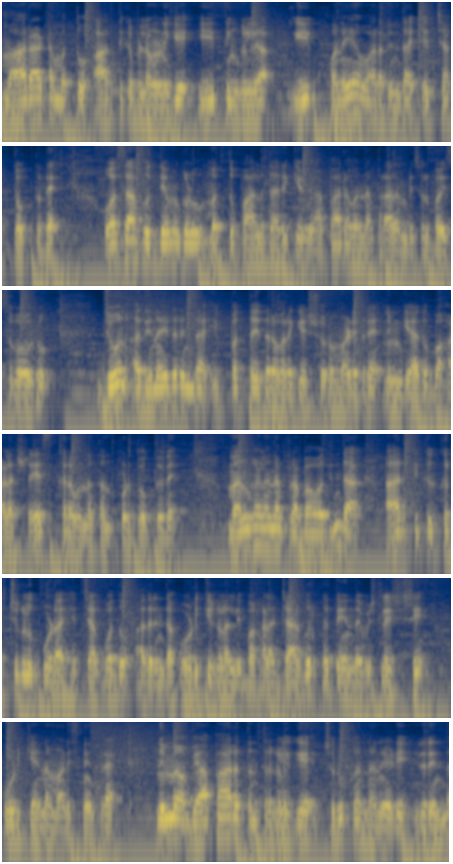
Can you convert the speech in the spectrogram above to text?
ಮಾರಾಟ ಮತ್ತು ಆರ್ಥಿಕ ಬೆಳವಣಿಗೆ ಈ ತಿಂಗಳ, ಈ ಕೊನೆಯ ವಾರದಿಂದ ಹೆಚ್ಚಾಗ್ತಾ ಹೋಗ್ತದೆ. ಹೊಸ ಉದ್ಯಮಗಳು ಮತ್ತು ಪಾಲುದಾರಿಕೆ ವ್ಯಾಪಾರವನ್ನು ಪ್ರಾರಂಭಿಸಲು ಬಯಸುವವರು ಜೂನ್ ಹದಿನೈದರಿಂದ ಇಪ್ಪತ್ತೈದರವರೆಗೆ ಶುರು ಮಾಡಿದರೆ ನಿಮಗೆ ಅದು ಬಹಳ ಶ್ರೇಯಸ್ಕರವನ್ನು ತಂದುಕೊಡ್ತು ಹೋಗ್ತದೆ. ಮಂಗಳನ ಪ್ರಭಾವದಿಂದ ಆರ್ಥಿಕ ಖರ್ಚುಗಳು ಕೂಡ ಹೆಚ್ಚಾಗ್ಬೋದು. ಅದರಿಂದ ಹೂಡಿಕೆಗಳಲ್ಲಿ ಬಹಳ ಜಾಗರೂಕತೆಯಿಂದ ವಿಶ್ಲೇಷಿಸಿ ಹೂಡಿಕೆಯನ್ನು ಮಾಡಿ ಸ್ನೇಹಿತರೆ. ನಿಮ್ಮ ವ್ಯಾಪಾರ ತಂತ್ರಗಳಿಗೆ ಚುರುಕನ್ನು ನೀಡಿ. ಇದರಿಂದ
